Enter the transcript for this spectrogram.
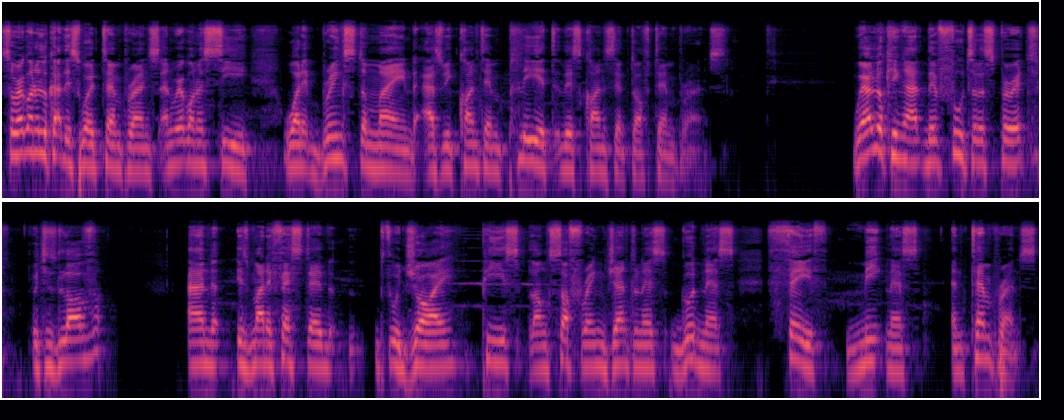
So we're going to look at this word temperance and we're going to see what it brings to mind as we contemplate this concept of temperance. We are looking at the fruit of the Spirit, which is love and is manifested through joy, peace, long suffering, gentleness, goodness, faith, meekness, and temperance.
